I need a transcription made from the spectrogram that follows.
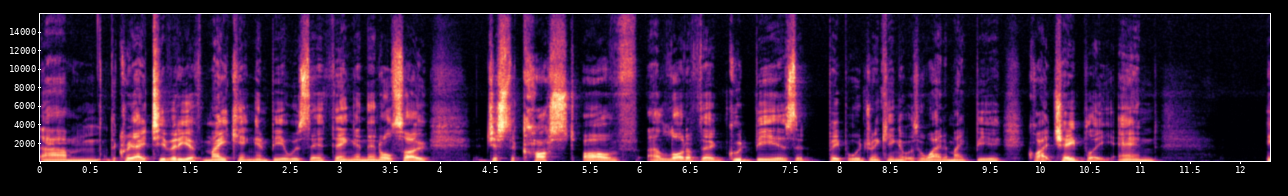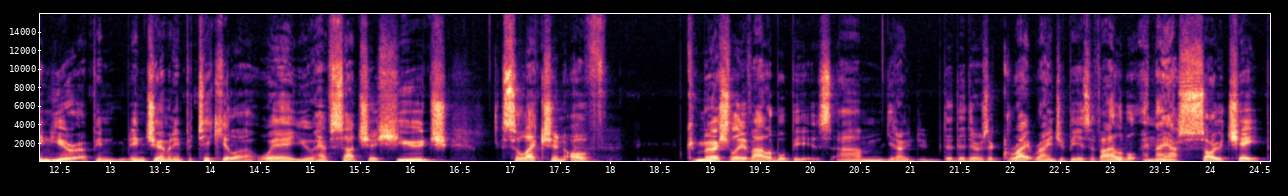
um, the creativity of making and beer was their thing. And then also just the cost of a lot of the good beers that people were drinking. It was a way to make beer quite cheaply. And in Europe, in, in Germany in particular, where you have such a huge selection of commercially available beers. Um, you know, th- th- there is a great range of beers available, and they are so cheap.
